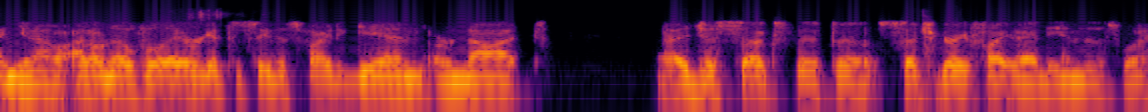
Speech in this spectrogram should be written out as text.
you know, I don't know if we'll ever get to see this fight again or not. Uh, it just sucks that uh, such a great fight had to end this way.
